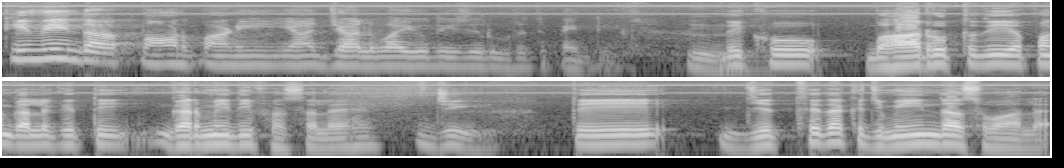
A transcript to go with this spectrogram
ਕਿਵੇਂ ਦਾ ਪੌਣ ਪਾਣੀ ਜਾਂ ਜਲਵਾਯੂ ਦੀ ਜ਼ਰੂਰਤ ਪੈਂਦੀ ਹੈ? ਦੇਖੋ ਬਹਾਰ ਰੁੱਤ ਦੀ ਆਪਾਂ ਗੱਲ ਕੀਤੀ ਗਰਮੀ ਦੀ ਫਸਲ ਹੈ ਇਹ। ਜੀ। ਤੇ ਜਿੱਥੇ ਤੱਕ ਜ਼ਮੀਨ ਦਾ ਸਵਾਲ ਹੈ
